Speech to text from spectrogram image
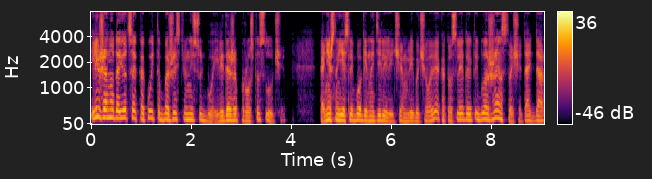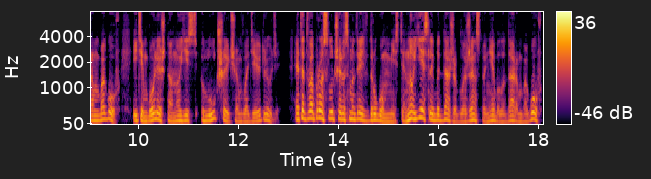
Или же оно дается какой-то божественной судьбой, или даже просто случаем? Конечно, если боги наделили чем-либо человека, то следует и блаженство считать даром богов, и тем более, что оно есть лучшее, чем владеют люди. Этот вопрос лучше рассмотреть в другом месте, но если бы даже блаженство не было даром богов,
